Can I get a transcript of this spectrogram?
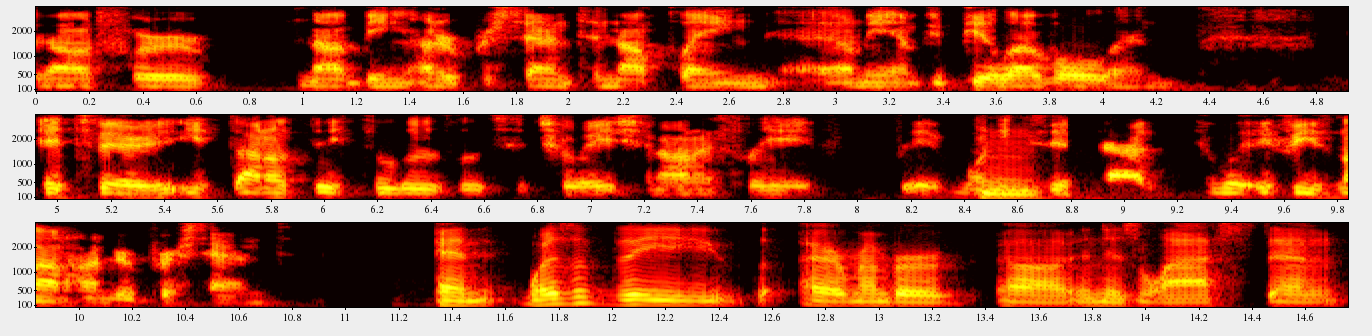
him out for not being hundred percent and not playing on the MVP level and it's very. It, I don't think it's a lose lose situation, honestly. If, if, when Mm. he's in that, if he's not hundred percent. And wasn't the I remember uh, in his last stint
